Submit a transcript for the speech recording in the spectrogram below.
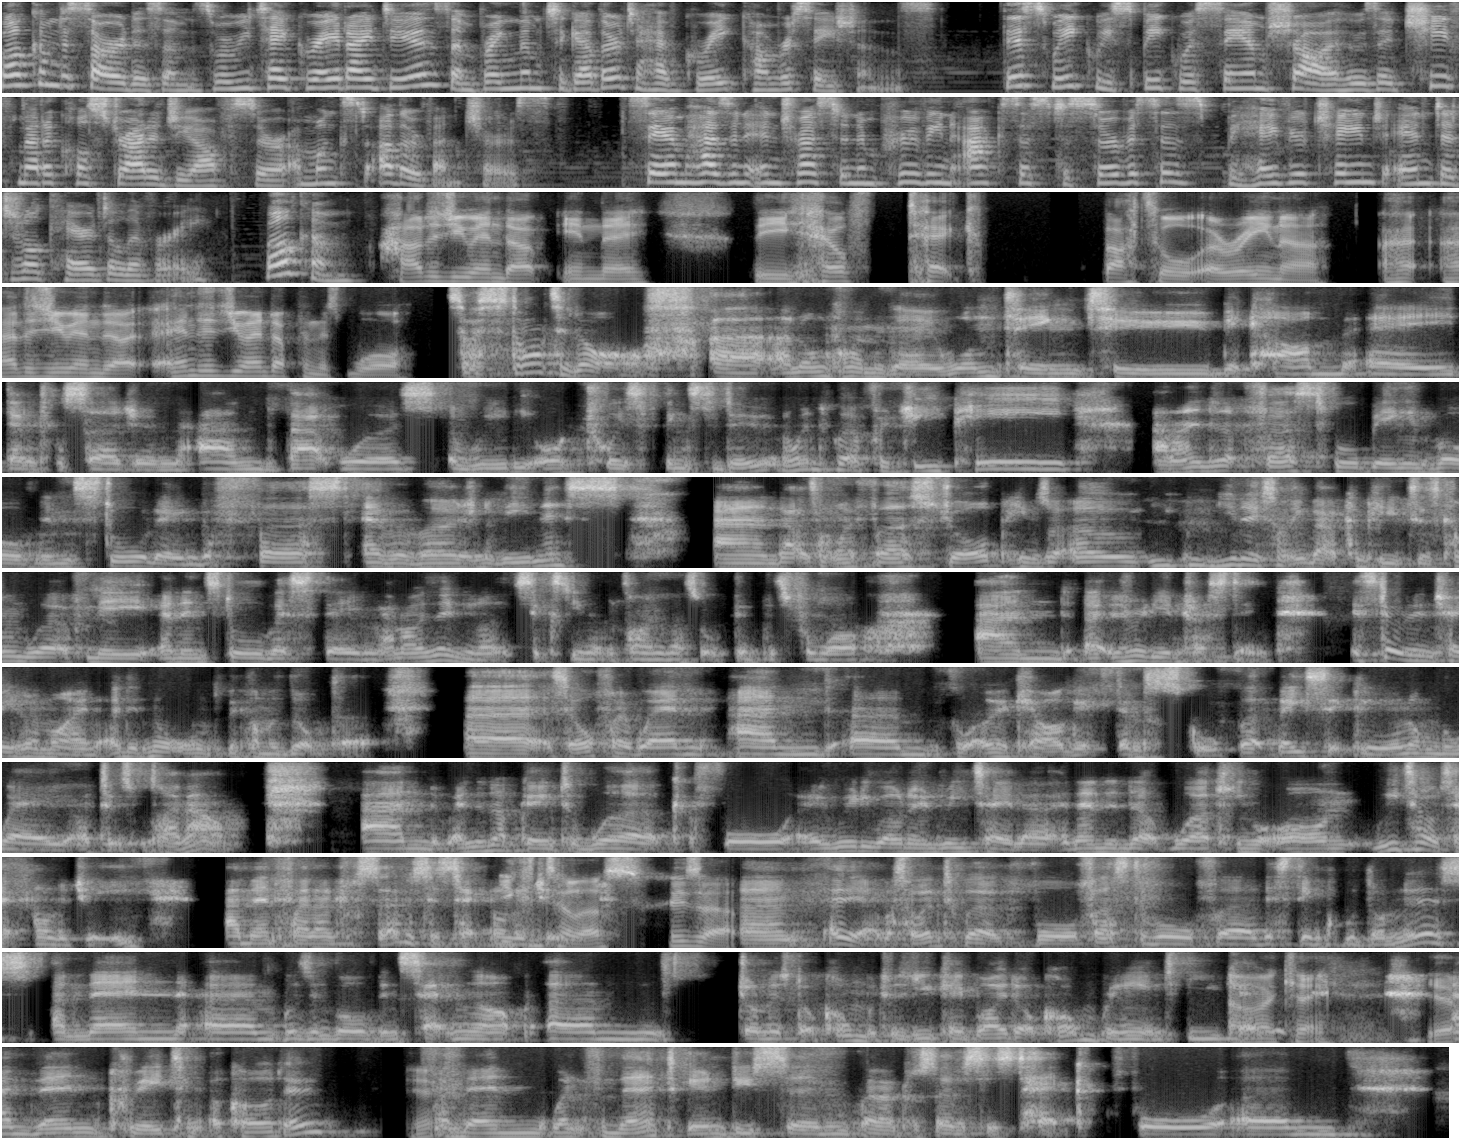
Welcome to Sardisms, where we take great ideas and bring them together to have great conversations. This week, we speak with Sam Shah, who is a Chief Medical Strategy Officer, amongst other ventures. Sam has an interest in improving access to services, behavior change, and digital care delivery. Welcome. How did you end up in the the health tech battle arena? How, how did you end up? How did you end up in this war? So I started off uh, a long time ago wanting to become a dental surgeon, and that was a really odd choice of things to do. And I went to work for a GP, and I ended up first of all being involved in installing the first ever version of EMIS. And that was like my first job. He was like, "Oh, you, you know something about computers? Come and work for me and install this thing." And I was only like 16 at the time, and I sort of did this for a while and uh, it was really interesting. It still didn't change my mind. I did not want to become a doctor. Uh, so off I went and um, thought, okay, I'll get to dental school. But basically, along the way, I took some time out and ended up going to work for a really well known retailer and ended up working on retail technology and then financial services technology. You can tell us who's that? Um, oh yeah, so I went to work for first of all for this thing called John Lewis, and then um, was involved in setting up um, johnlewis.com, which was ukbuy.com, bringing it into the UK. Oh, okay. Yep. And then creating Ocado. Yep. And then went from there to go and do some financial services tech for um,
